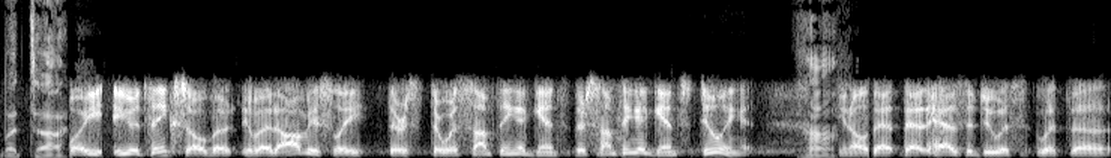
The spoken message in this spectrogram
But uh, Well, you- you'd think so, but but obviously there's there was something against there's something against doing it. huh? You know that that has to do with with the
